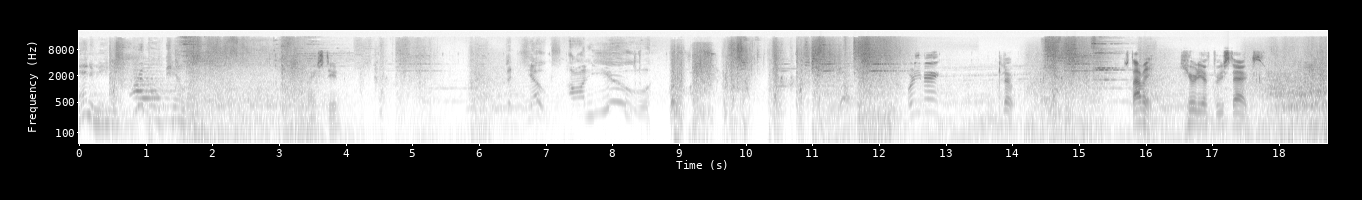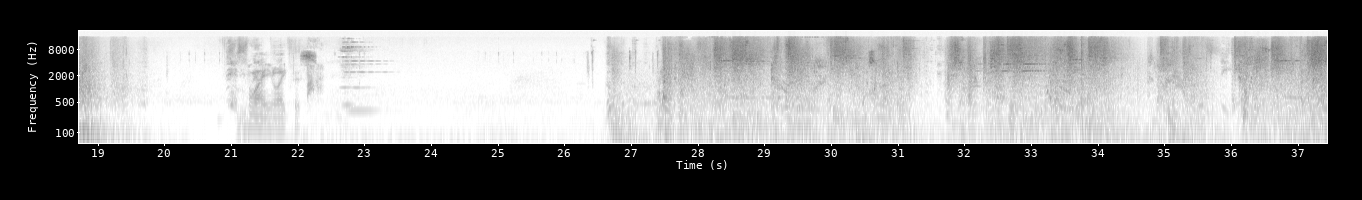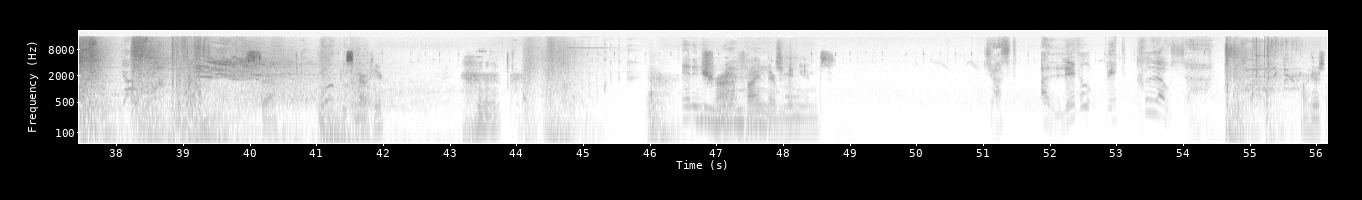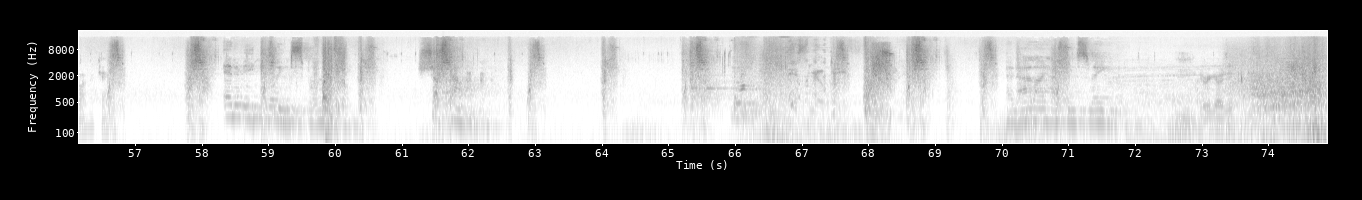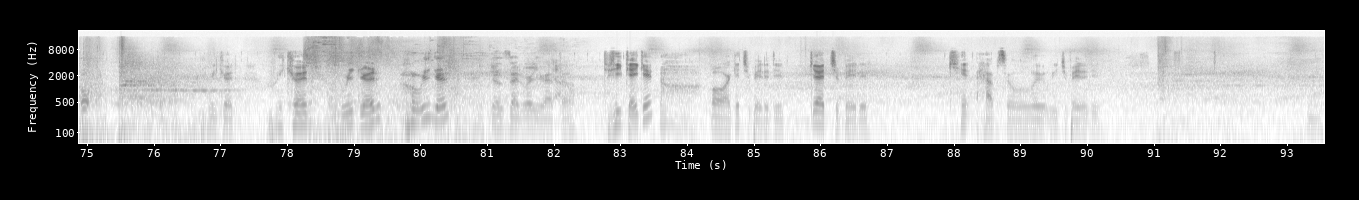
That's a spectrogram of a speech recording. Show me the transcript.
Enemy triple kill. Nice, dude. The joke's on you. What are you doing? Get out. Stop it. You already have three stacks. Why you like this? Just, uh, piece of note here. Enemy Trying to find their minions. Just a little bit closer. Oh, here's one. Okay. Enemy killing spree. Shut down. This will be An ally has been slain. Here we go, dude. Oh. We good. We good. We good. we good. Yo, Zed, where you at, though? Did he take it? Oh, I get you baited, dude. Get you baited. Get absolutely debated, dude. Hmm.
